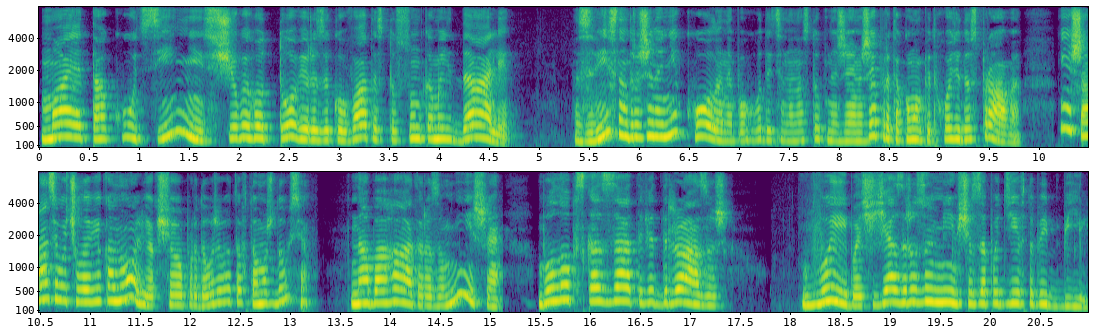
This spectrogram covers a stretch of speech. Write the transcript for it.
має таку цінність, що ви готові ризикувати стосунками й далі. Звісно, дружина ніколи не погодиться на наступне ЖМЖ при такому підході до справи, і шансів у чоловіка ноль, якщо продовжувати в тому ж дусі. Набагато розумніше було б сказати відразу ж: Вибач, я зрозумів, що заподіяв тобі біль.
